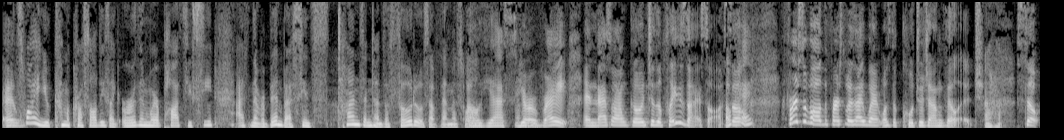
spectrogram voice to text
That's why you come across all these like earthenware pots. You've seen, I've never been, but I've seen tons and tons of photos of them as well. Oh yes, mm-hmm. you're right, and that's why I'm going to the places I saw. Okay. So, first of all, the first place I went was the Gochujang village. Uh-huh. So,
